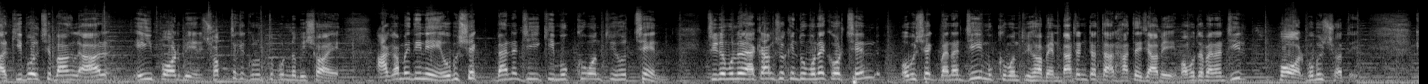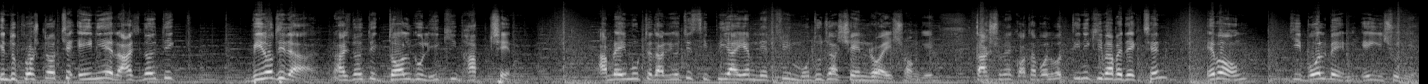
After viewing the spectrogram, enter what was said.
আর কি বলছে বাংলার এই পর্বের সবথেকে গুরুত্বপূর্ণ বিষয়, আগামী দিনে অভিষেক ব্যানার্জি কি মুখ্যমন্ত্রী হচ্ছেন? তৃণমূলের একাংশ কিন্তু মনে করছেন অভিষেক ব্যানার্জি মুখ্যমন্ত্রী হবেন, ব্যাটনটা তার হাতে যাবে মমতা ব্যানার্জির পর ভবিষ্যতে। কিন্তু প্রশ্ন হচ্ছে, এই নিয়ে রাজনৈতিক বিরোধীরা, রাজনৈতিক দলগুলি কি ভাবছেন? আমরা এই মুহূর্তে দাঁড়িয়ে হচ্ছি সিপিআইএম নেত্রী মধুজা সেন রয়ের সঙ্গে। তার সঙ্গে কথা বলব, তিনি কীভাবে দেখছেন এবং কি বলবেন এই ইস্যু নিয়ে।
